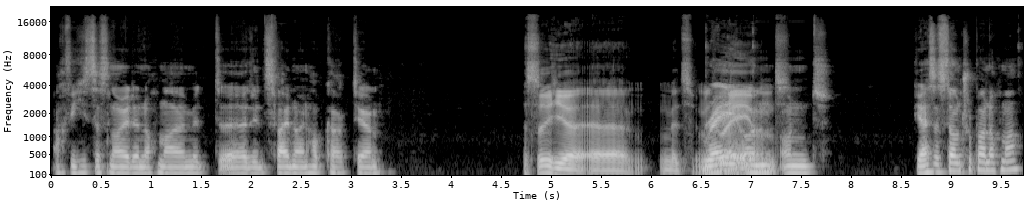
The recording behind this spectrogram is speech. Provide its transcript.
ach, wie hieß das neue denn nochmal, mit äh, den zwei neuen Hauptcharakteren. Achso, hier äh, mit, mit Ray, Ray, und, und, und, wie heißt der Stormtrooper nochmal?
